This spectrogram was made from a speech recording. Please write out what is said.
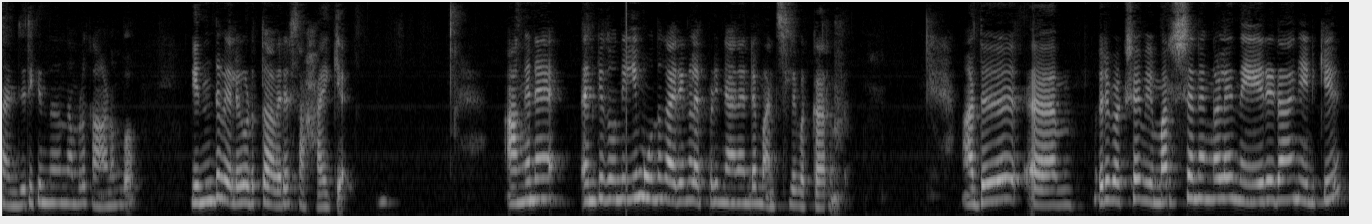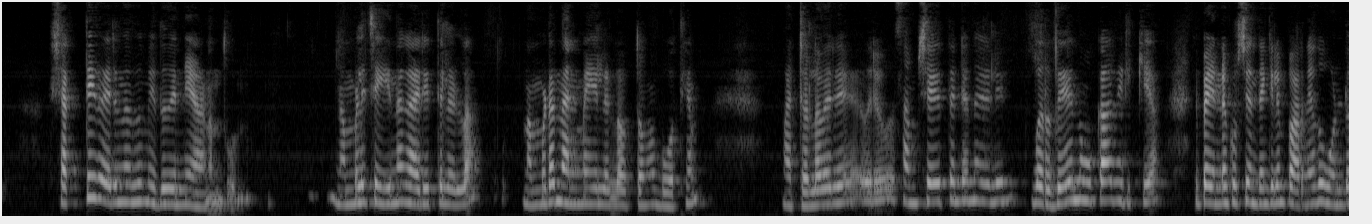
സഞ്ചരിക്കുന്നത് നമ്മൾ കാണുമ്പോൾ എന്ത് വില കൊടുത്ത് അവരെ സഹായിക്കാം അങ്ങനെ എനിക്ക് തോന്നുന്നു ഈ മൂന്ന് കാര്യങ്ങൾ എപ്പോഴും ഞാൻ എന്റെ മനസ്സിൽ വെക്കാറുണ്ട്. അത് ഒരു പക്ഷേ വിമർശനങ്ങളെ നേരിടാൻ എനിക്ക് ശക്തി തരുന്നതും ഇത് തന്നെയാണെന്ന് തോന്നുന്നു. നമ്മൾ ചെയ്യുന്ന കാര്യത്തിലുള്ള നമ്മുടെ നന്മയിലുള്ള ഉത്തമ ബോധ്യം മറ്റുള്ളവർ ഒരു സംശയത്തിന്റെ നിഴലിൽ വെറുതെ നോക്കാതിരിക്കുക. ഇപ്പം എന്നെക്കുറിച്ച് എന്തെങ്കിലും പറഞ്ഞതുകൊണ്ട്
